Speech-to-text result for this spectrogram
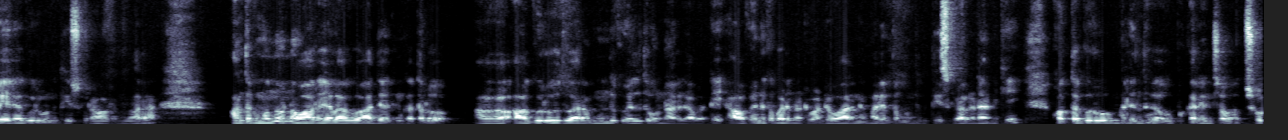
వేరే గురువుని తీసుకురావడం ద్వారా అంతకు ఉన్నవారు వారు ఎలాగో ఆధ్యాత్మికతలో ఆ, గురువు ద్వారా ముందుకు వెళ్తూ ఉన్నారు కాబట్టి ఆ వెనుకబడినటువంటి వారిని మరింత ముందుకు తీసుకువెళ్ళడానికి కొత్త గురువు మరింతగా ఉపకరించవచ్చు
